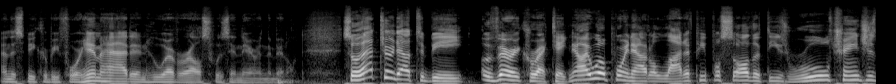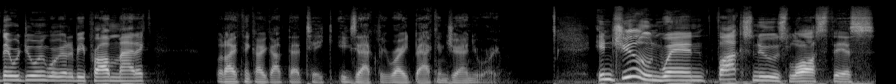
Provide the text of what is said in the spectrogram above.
and the speaker before him had, and whoever else was in there in the middle. So that turned out to be a very correct take. Now, I will point out a lot of people saw that these rule changes they were doing were going to be problematic, but I think I got that take exactly right back in January. In June, when Fox News lost this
